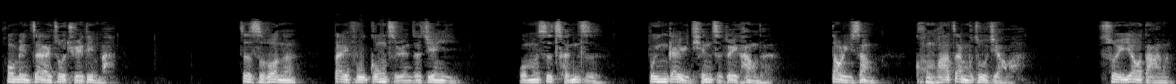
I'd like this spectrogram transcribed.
后面再来做决定吧。这时候呢，大夫公子元则建议：我们是臣子，不应该与天子对抗的，道理上恐怕站不住脚啊。所以要打呢，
